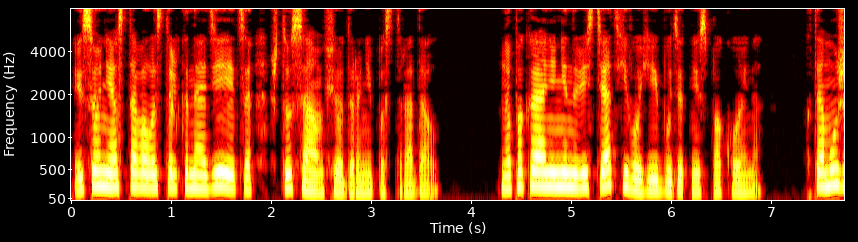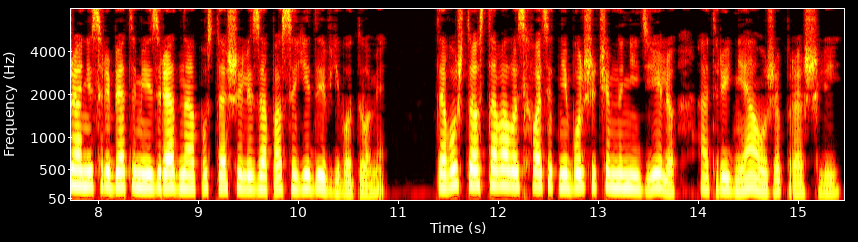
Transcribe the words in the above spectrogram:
И Соне оставалось только надеяться, что сам Федор не пострадал. Но пока они не навестят его, ей будет неспокойно. К тому же они с ребятами изрядно опустошили запасы еды в его доме. Того, что оставалось, хватит не больше, чем на неделю, а три дня уже прошли.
